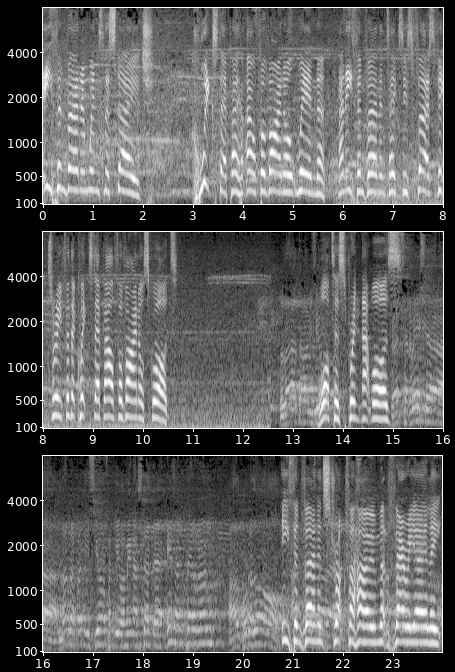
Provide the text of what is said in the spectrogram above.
Ethan Vernon wins the stage. Quick step Alpha Vinyl win, and Ethan Vernon takes his first victory for the Quick Step Alpha Vinyl squad. What a sprint that was. Ethan Vernon struck for home very early,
